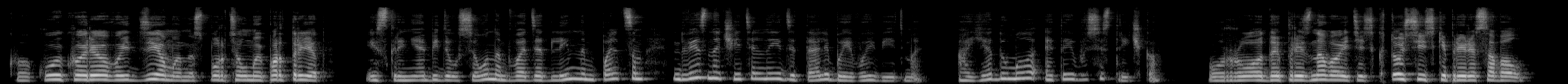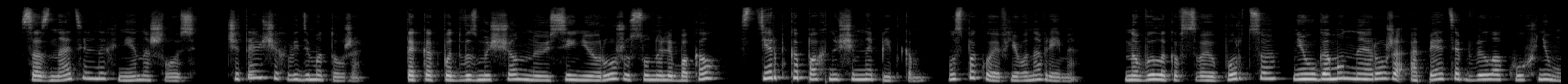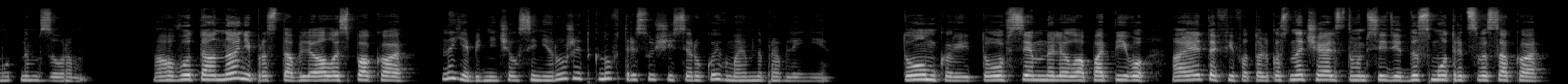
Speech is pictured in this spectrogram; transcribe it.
«Какой корявый демон испортил мой портрет!» Искренне обиделся он, обводя длинным пальцем две значительные детали боевой ведьмы. А я думала, это его сестричка. «Уроды, признавайтесь, кто сиськи пририсовал?» Сознательных не нашлось, читающих, видимо, тоже, так как под возмущенную синюю рожу сунули бокал с терпко пахнущим напитком успокоив его на время. Но, вылокав свою порцию, неугомонная рожа опять обвела кухню мутным взором. «А вот она не проставлялась пока!» – наябедничал синерожий, ткнув трясущейся рукой в моем направлении. «Томка и то всем налила по пиву, а эта фифа только с начальством сидит да смотрит свысока!»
